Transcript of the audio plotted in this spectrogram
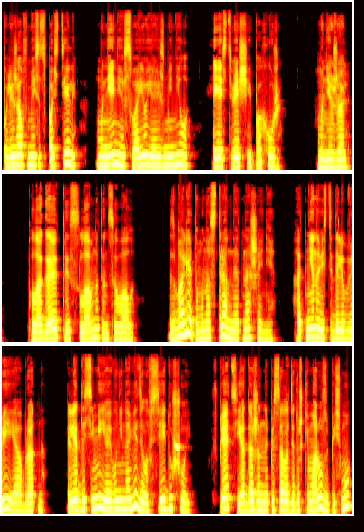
Полежав месяц в постели, мнение свое я изменила. Есть вещи и похуже. Мне жаль. Полагаю, ты славно танцевала. С балетом у нас странные отношения. От ненависти до любви и обратно. Лет до семи я его ненавидела всей душой. В пять я даже написала Дедушке Морозу письмо,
